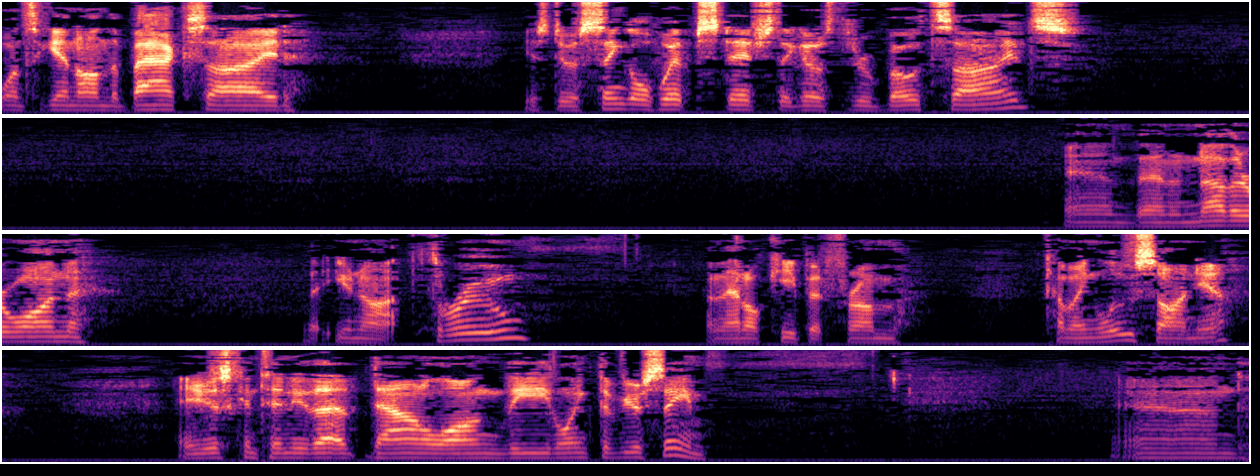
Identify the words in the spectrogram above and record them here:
once again on the back side, just do a single whip stitch that goes through both sides. And then another one that you knot through, and that'll keep it from coming loose on you. And you just continue that down along the length of your seam. And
